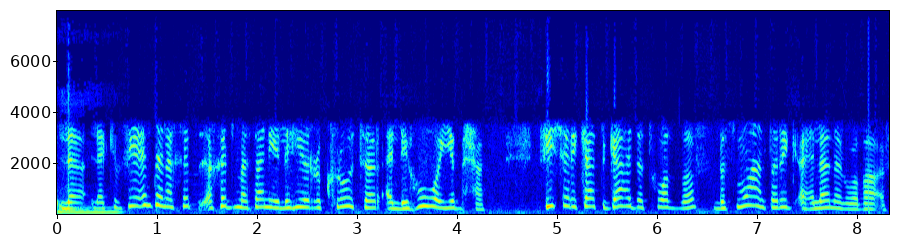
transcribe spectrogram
لا لكن في عندنا خدمة ثانية اللي هي الريكروتر اللي هو يبحث. في شركات قاعدة توظف بس مو عن طريق إعلان الوظائف.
